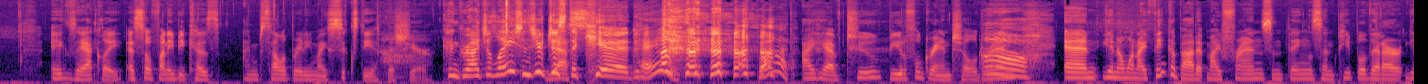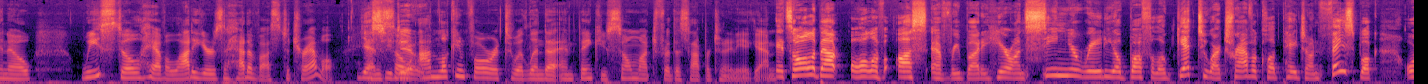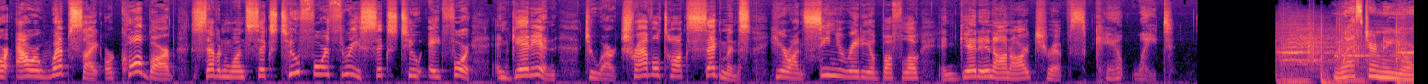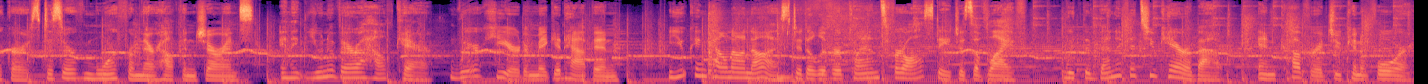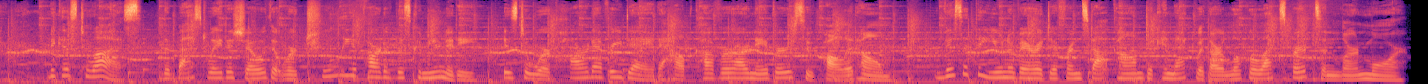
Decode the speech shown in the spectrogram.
Exactly. It's so funny because I'm celebrating my 60th this year. Congratulations, you're just Yes. a kid. Hey, but I have two beautiful grandchildren. Oh. And, you know, when I think about it, my friends and things and people that are, you know, we still have a lot of years ahead of us to travel. Yes, and you so do. I'm looking forward to it, Linda, and thank you so much for this opportunity again. It's all about all of us, everybody, here on Senior Radio Buffalo. Get to our Travel Club page on Facebook or our website or call Barb 716 243 6284 and get in to our Travel Talk segments here on Senior Radio Buffalo and get in on our trips. Can't wait. Western New Yorkers deserve more from their health insurance. And at Univera Healthcare, we're here to make it happen. You can count on us to deliver plans for all stages of life with the benefits you care about and coverage you can afford. Because to us, the best way to show that we're truly a part of this community is to work hard every day to help cover our neighbors who call it home. Visit theuniveradifference.com to connect with our local experts and learn more.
